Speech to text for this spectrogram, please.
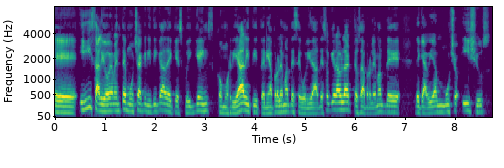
Eh, y salió obviamente mucha crítica de que Squid Games como reality tenía problemas de seguridad. De eso quiero hablarte, o sea, problemas de, de que había muchos issues,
